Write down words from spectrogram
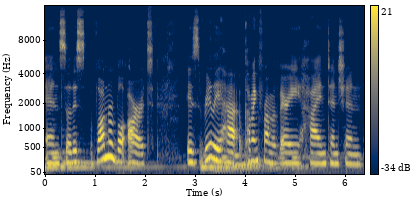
And so this vulnerable art is really ha- coming from a very high intention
